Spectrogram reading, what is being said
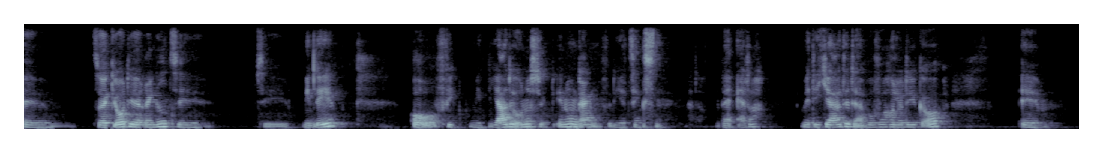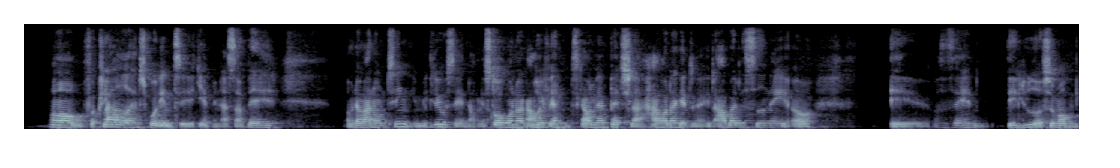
Øh, så jeg gjorde det, jeg ringede til til min læge, og fik mit hjerte undersøgt endnu en gang, fordi jeg tænkte sådan, hvad er der med det hjerte der, hvorfor holder det ikke op? Øhm, og forklarede, at han spurgte ind til, jamen altså, hvad, om der var nogle ting i mit liv, sagde jeg, jeg står godt nok aflevere, skal aflevere en bachelor, jeg har godt nok et, et arbejde ved siden af, og, øh, og så sagde han, det lyder som om,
